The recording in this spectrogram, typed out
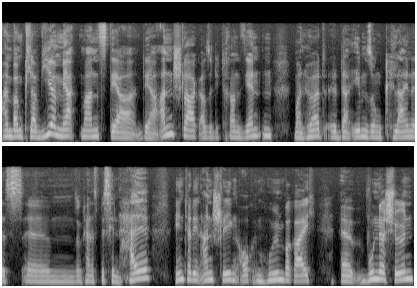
Vor allem beim Klavier merkt man es, der, der Anschlag, also die Transienten. Man hört äh, da eben so ein kleines, ähm, so ein kleines bisschen Hall hinter den Anschlägen, auch im Hullenbereich. Äh, wunderschön.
